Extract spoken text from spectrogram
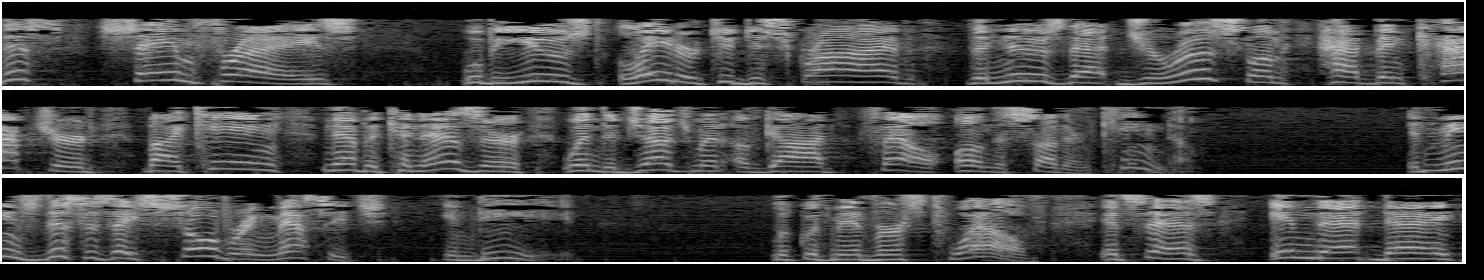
This same phrase will be used later to describe the news that Jerusalem had been captured by King Nebuchadnezzar when the judgment of God fell on the southern kingdom. It means this is a sobering message indeed. Look with me at verse 12. It says, In that day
